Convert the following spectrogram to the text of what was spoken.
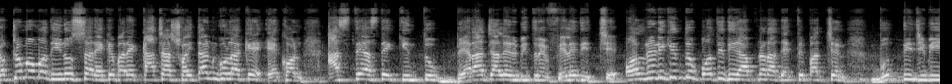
ডক্টর মোহাম্মদ ইউনুস স্যার একেবারে কাঁচা শয়তানগুলাকে এখন আস্তে আস্তে কিন্তু বেড়া জালের ভিতরে ফেলে দিচ্ছে। অলরেডি কিন্তু প্রতিদিন আপনারা দেখতে পাচ্ছেন, বুদ্ধিজীবী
